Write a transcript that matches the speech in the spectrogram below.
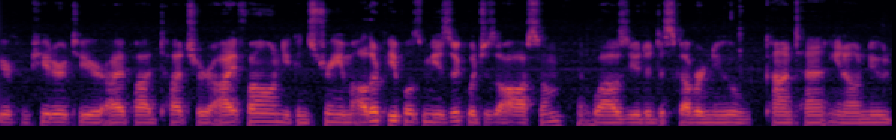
your computer to your iPod Touch or iPhone. You can stream other people's music, which is awesome. It allows you to discover new content, you know, new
